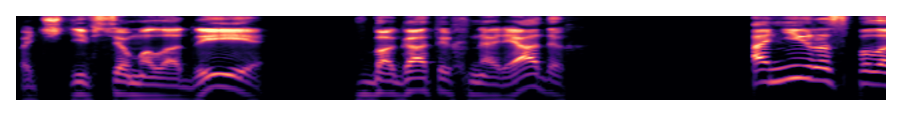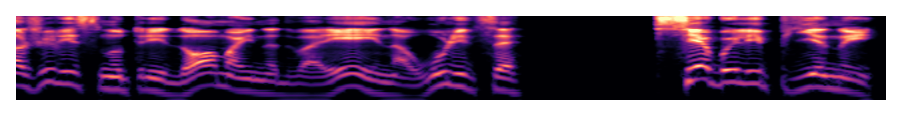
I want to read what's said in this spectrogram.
почти все молодые, в богатых нарядах. Они расположились внутри дома и на дворе, и на улице. Все были пьяны.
